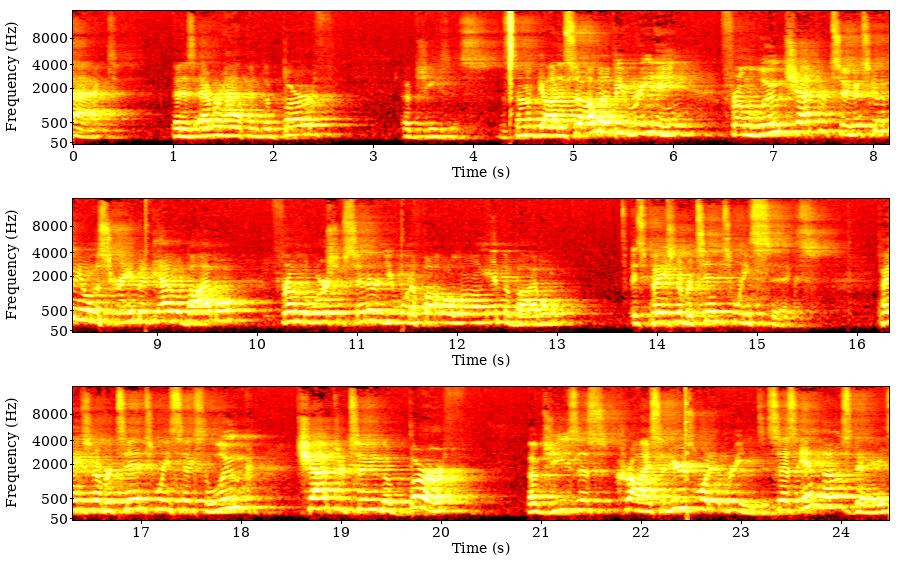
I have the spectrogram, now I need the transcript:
act that has ever happened the birth of Jesus, the Son of God. And so I'm going to be reading from Luke chapter 2. It's going to be on the screen, but if you have a Bible from the worship center and you want to follow along in the Bible, it's page number 1026. Page number 1026, Luke chapter 2, the birth of Jesus Christ. And here's what it reads it says, In those days,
